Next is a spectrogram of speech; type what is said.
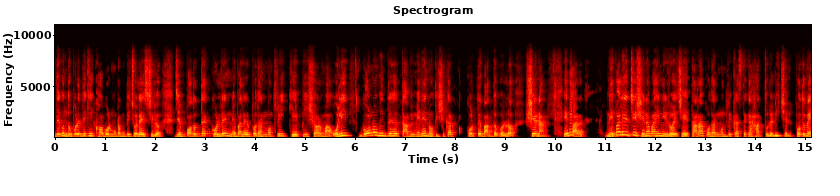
দেখুন, দুপুরের দিকেই খবর মোটামুটি চলে এসেছিল যে পদত্যাগ করলেন নেপালের প্রধানমন্ত্রী কে পি শর্মা ওলি। গণবিদ্রোহের দাবি মেনে নথি স্বীকার করতে বাধ্য করল সেনা। এবার নেপালের যে সেনাবাহিনী রয়েছে, তারা প্রধানমন্ত্রীর কাছ থেকে হাত তুলে নিচ্ছেন। প্রথমে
